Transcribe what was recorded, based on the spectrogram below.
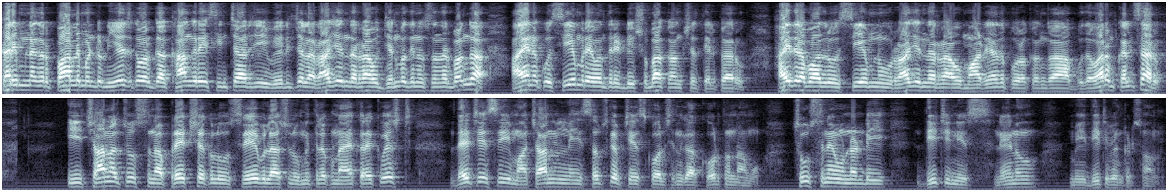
Karimnagar parliament నియోజకవర్గ కాంగ్రెస్ ఇన్ఛార్జి వెరిచల రాజేందర్ రావు జన్మదినం సందర్భంగా ఆయనకు సీఎం రేవంత్ రెడ్డి శుభాకాంక్షలు తెలిపారు. హైదరాబాద్లో సీఎంను రాజేందర్ రావు మర్యాదపూర్వకంగా బుధవారం కలిశారు. ఈ ఛానల్ చూస్తున్న ప్రేక్షకులు శ్రేయభిలాషులు మిత్రులకు నాయక రిక్వెస్ట్ దయచేసి మా ఛానల్ని సబ్స్క్రైబ్ చేసుకోవాల్సిందిగా కోరుతున్నాము. చూస్తూనే ఉండండి. DT news. నేను మీ దీటి వెంకటస్వామి.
